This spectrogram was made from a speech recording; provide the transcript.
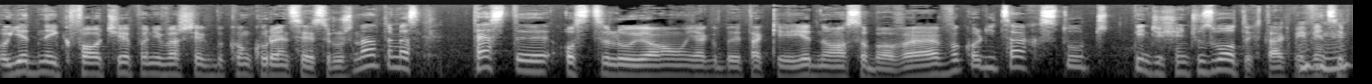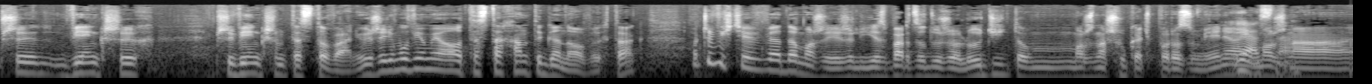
o jednej kwocie, ponieważ jakby konkurencja jest różna, natomiast testy oscylują jakby takie jednoosobowe w okolicach 150 zł, tak? Mniej więcej przy większych przy większym testowaniu. Jeżeli mówimy o testach antygenowych, tak? Oczywiście wiadomo, że jeżeli jest bardzo dużo ludzi, to można szukać porozumienia i Jasne. można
